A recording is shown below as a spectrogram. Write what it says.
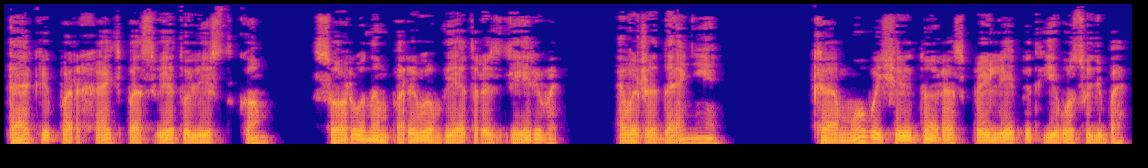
так и порхать по свету листком, сорванным порывом ветра с дерева, в ожидании, кому в очередной раз прилепит его судьба.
